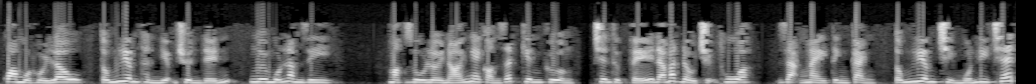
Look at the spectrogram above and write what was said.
Qua một hồi lâu, Tống Liêm thần niệm truyền đến, ngươi muốn làm gì? Mặc dù lời nói nghe còn rất kiên cường, trên thực tế đã bắt đầu chịu thua, Dạng này tình cảnh, Tống Liêm chỉ muốn đi chết.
